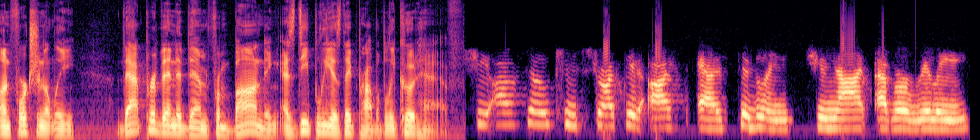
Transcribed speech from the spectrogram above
Unfortunately, that prevented them from bonding as deeply as they probably could have. She also constructed us as siblings to not ever really,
